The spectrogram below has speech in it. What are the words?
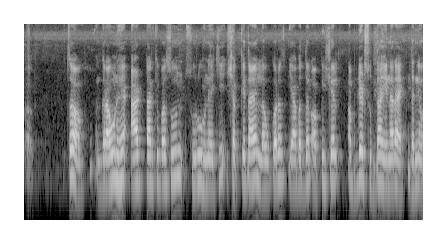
चं ग्राउंड हे आठ तारखेपासून सुरू होण्याची शक्यता आहे. लवकरच याबद्दल ऑफिशियल अपडेट सुद्धा येणार आहे. धन्यवाद.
